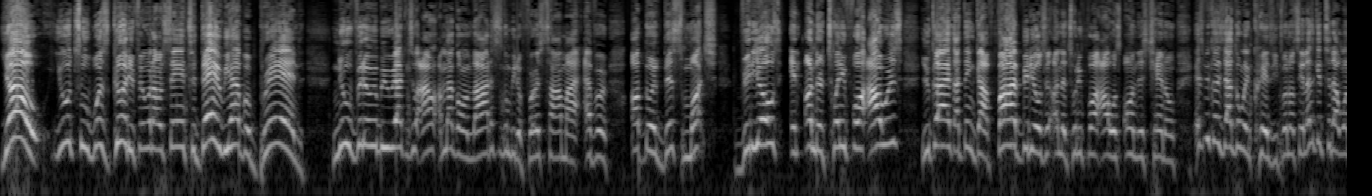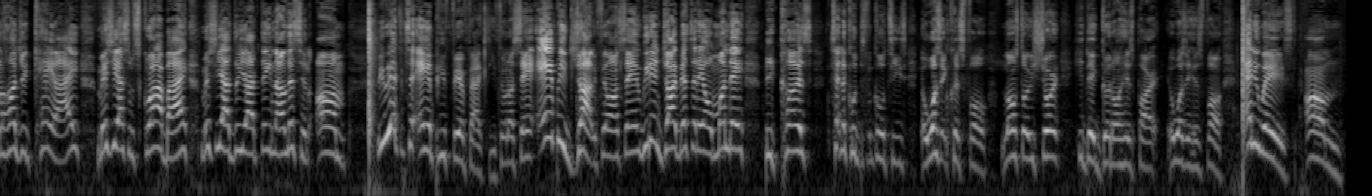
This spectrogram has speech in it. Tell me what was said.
Yo, YouTube, what's good? You feel what I'm saying? Today we have a brand new video we'll be reacting to. I, am not gonna lie, this is gonna be the first time I ever uploaded this much videos in under 24 hours. You guys, I think, got five videos in under 24 hours on this channel. It's because y'all going crazy. You feel what I'm saying? Let's get to that 100k, alright? Make sure y'all subscribe, alright? Make sure y'all do y'all thing. Now listen, um. We reacted to AMP Fear Factor, you feel what I'm saying? AMP job, you feel what I'm saying? We didn't job yesterday on Monday because technical difficulties. It wasn't Chris' fault. Long story short, he did good on his part. It wasn't his fault. Anyways, um,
